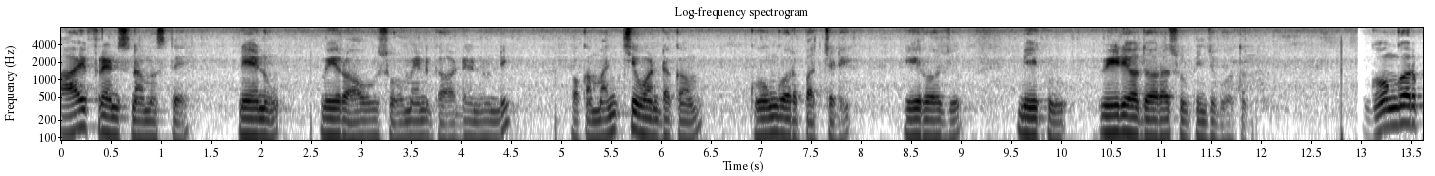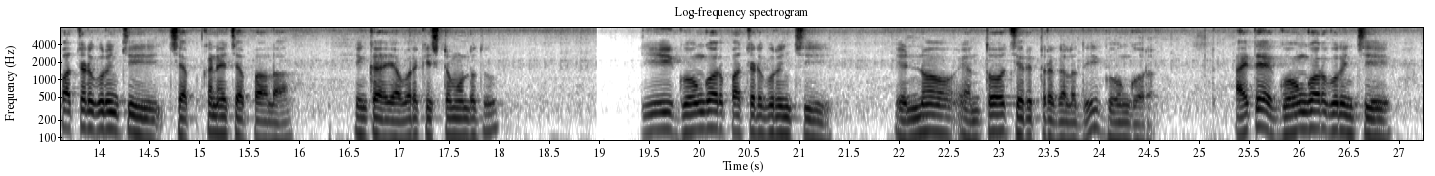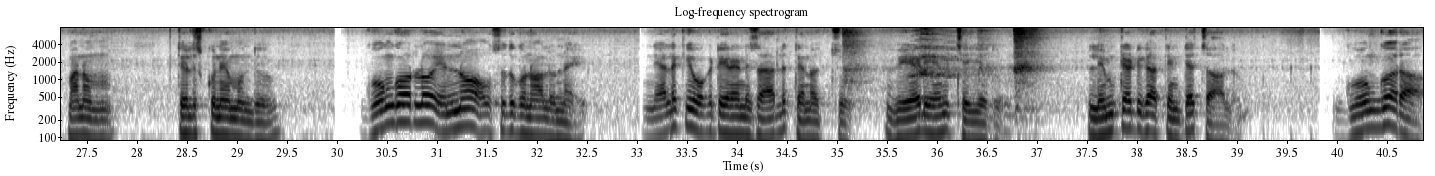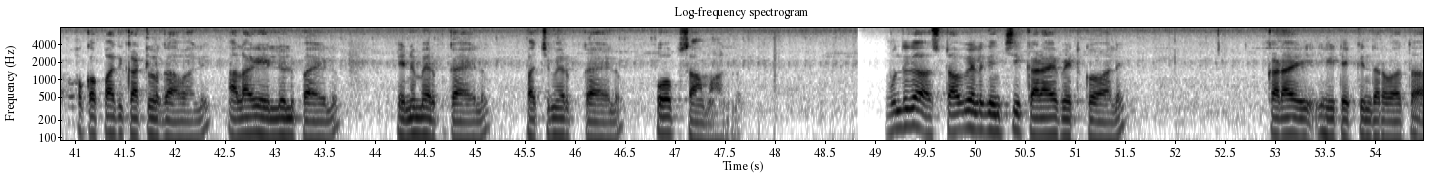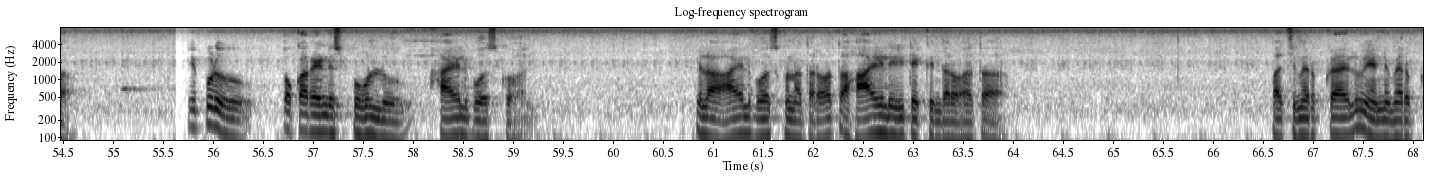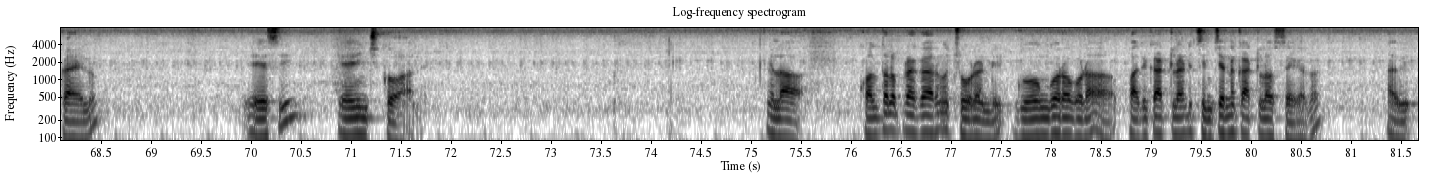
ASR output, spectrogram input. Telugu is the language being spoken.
హాయ్ ఫ్రెండ్స్ నమస్తే. నేను మీ రావు హోమ్ అండ్ గార్డెన్ నుండి ఒక మంచి వంటకం గోంగూర పచ్చడి ఈరోజు మీకు వీడియో ద్వారా చూపించబోతున్నాను. గోంగూర పచ్చడి గురించి చెప్పకనే చెప్పాలా? ఇంకా ఎవరికి ఇష్టం ఉండదు? ఈ గోంగూర పచ్చడి గురించి ఎన్నో ఎంతో చరిత్ర గలది గోంగూర. అయితే గోంగూర గురించి మనం తెలుసుకునే ముందు గోంగూరలో ఎన్నో ఔషధ గుణాలు ఉన్నాయి నెలకి ఒకటి రెండు సార్లు తినొచ్చు. వేడి ఏం చెయ్యదు. లిమిటెడ్గా తింటే చాలు. గోంగూర ఒక పది కట్టలు కావాలి. అలాగే ఎల్లుల్లిపాయలు ఎండుమిరపకాయలు పచ్చిమిరపకాయలు పోపు సామాన్లు. ముందుగా స్టవ్ వెలిగించి కడాయి పెట్టుకోవాలి. కడాయి హీట్ ఎక్కిన తర్వాత ఇప్పుడు ఒక రెండు స్పూన్లు ఆయిల్ పోసుకోవాలి. ఇలా ఆయిల్ పోసుకున్న తర్వాత ఆయిల్ హీట్ ఎక్కిన తర్వాత పచ్చిమిరపకాయలు ఎండుమిరపకాయలు వేసి వేయించుకోవాలి. ఇలా కొలతల ప్రకారం చూడండి గోంగూర కూడా పది కట్టలు అంటే చిన్న చిన్న కట్టలు వస్తాయి కదా అవి.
